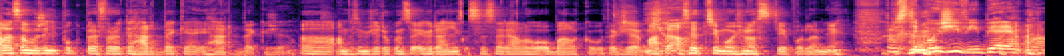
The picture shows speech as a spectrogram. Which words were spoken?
Ale samozřejmě pokud preferujete hardback, je i hardback, že jo. Uh, a myslím, že dokonce i vydání se seriálovou obálkou, takže máte Jo. asi tři možnosti, podle mě. Prostě boží výběr jako.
